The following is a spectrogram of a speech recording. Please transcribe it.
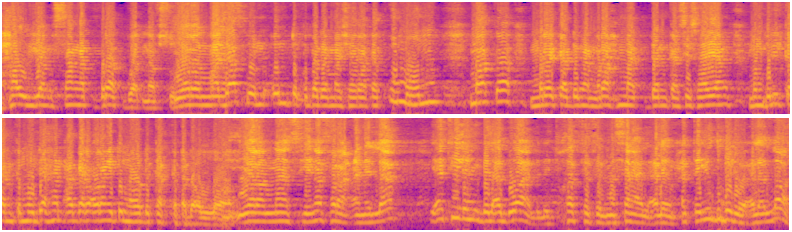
hal yang sangat berat buat nafsu. Ya. Adapun untuk kepada masyarakat umum, maka mereka dengan rahmat dan kasih sayang memberikan kemudahan agar orang itu mau dekat kepada Allah. يرى الناس في نفرة عن الله يأتي لهم بالأقوال اللي تخفف المسائل عليهم حتى يقبلوا على الله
